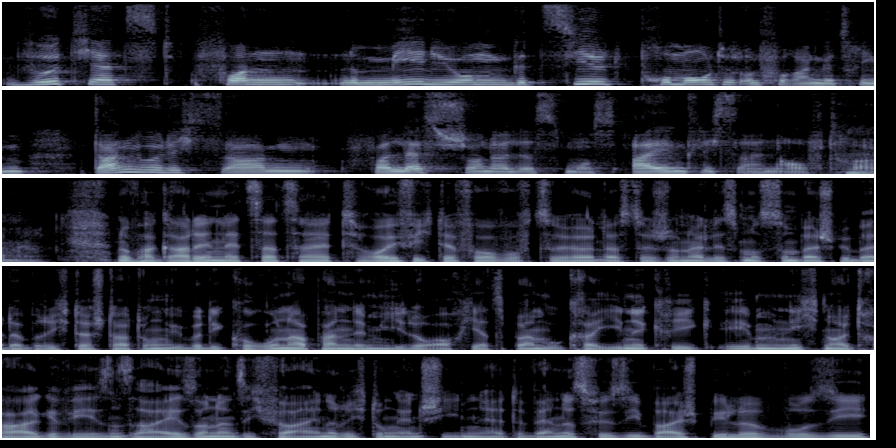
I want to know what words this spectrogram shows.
wird jetzt von einem Medium gezielt promotet und vorangetrieben, dann würde ich sagen, verlässt Journalismus eigentlich seinen Auftrag. Mhm. Nur war gerade in letzter Zeit häufig der Vorwurf zu hören, dass der Journalismus zum Beispiel bei der Berichterstattung über die Corona-Pandemie, auch jetzt beim Ukraine-Krieg, eben nicht neutral gewesen sei, sondern sich für eine Richtung entschieden hätte. Wären das für Sie Beispiele, wo Sie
